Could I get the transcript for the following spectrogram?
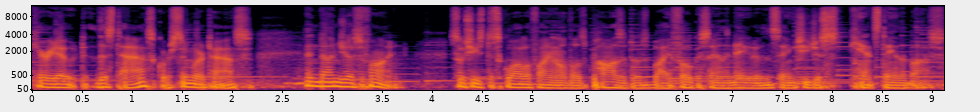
carried out this task or similar tasks and done just fine. So she's disqualifying all those positives by focusing on the negative and saying she just can't stay in the bus.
